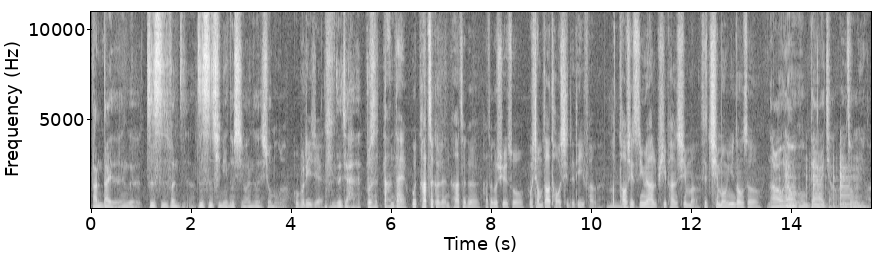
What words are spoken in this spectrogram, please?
当代的那个知识分子、知识青年都喜欢这个修魔了。我不理解，真的假的？不是当代，不，他这个人，他这个，他这个学说，我想不到讨喜的地方啊。他讨喜是因为他的批判性吗？是启蒙运动的时候。然后，那我们等下来讲，我们抽个音啊。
